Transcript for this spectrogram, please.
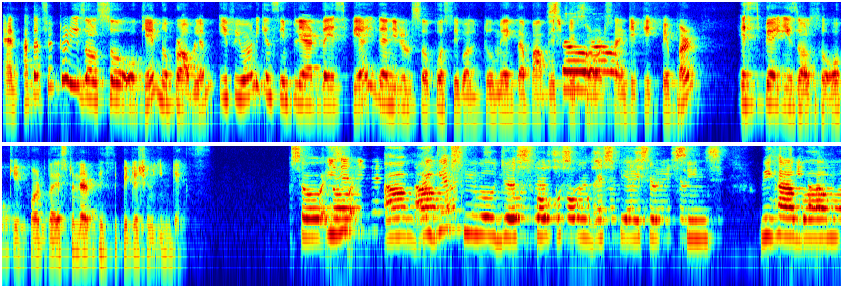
And other factor is also okay no problem. If you want you can simply add the spi then it's also possible to make the published So- paper or scientific paper. Spi is also okay for the standard precipitation index. So is it? Um, I guess we will just focus on SPI since we have um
